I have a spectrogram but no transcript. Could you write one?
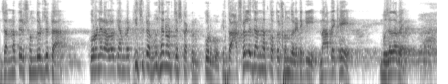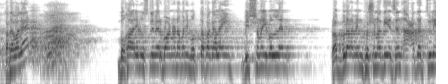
জান্নাতের সৌন্দর্যটা করোনার আলোকে আমরা কিছুটা বোঝানোর চেষ্টা কর- করব। কিন্তু আসলে জান্নাত কত সুন্দর, এটা কি না দেখে বোঝা যাবে? কথা বলেন? বুখারি মুসলিমের বর্ণনা মানে মোত্তাফাক আলাই বিশ্বনই বললেন, রব্বুল আলমিন ঘোষণা দিয়েছেন আদাতুলি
